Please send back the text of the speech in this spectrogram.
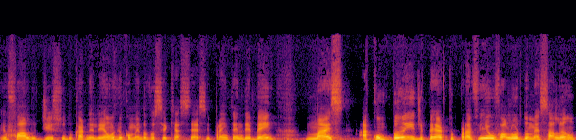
eu falo disso, do Carneleão, eu recomendo a você que acesse para entender bem, mas acompanhe de perto para ver o valor do mensalão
